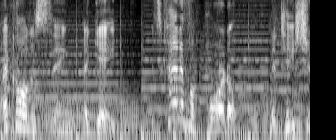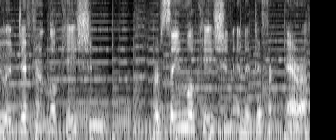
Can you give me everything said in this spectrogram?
I call this thing a gate. It's kind of a portal that takes you a different location, or same location in a different era.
